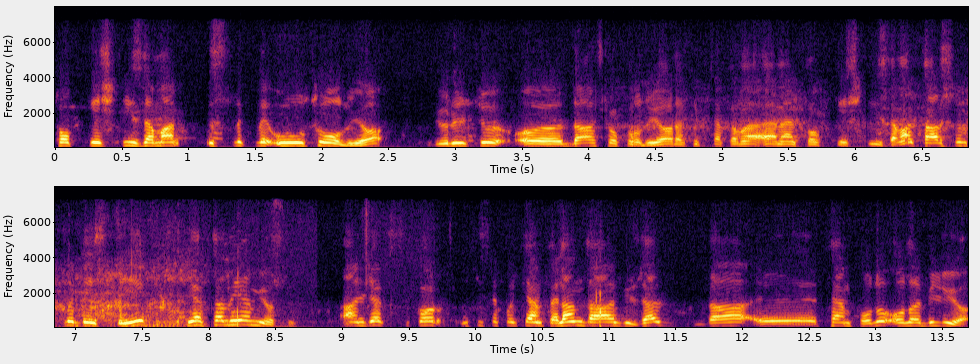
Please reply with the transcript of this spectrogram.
top geçtiği zaman ıslık ve uğultu oluyor. Gürültü e, daha çok oluyor rakip takıma hemen top geçtiği zaman. Karşılıklı besteyi yakalayamıyorsun. Ancak skor 2-0 iken falan daha güzel, daha e, tempolu olabiliyor.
